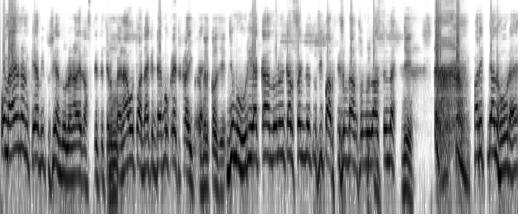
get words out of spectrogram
ਉਹ ਮੈਂ ਉਹਨਾਂ ਨੂੰ ਕਿਹਾ ਵੀ ਤੁਸੀਂ ਅੰਦੋਲਨ ਵਾਲੇ ਰਸਤੇ ਤੇ ਚਲੋ। ਪੈਣਾ ਉਹ ਤੁਹਾਡਾ ਇੱਕ ਡੈਮੋਕ੍ਰੈਟਿਕ ਰਾਈਟ ਹੈ ਬਿਲਕੁਲ ਜੀ ਜਮਹੂਰੀ ਹੱਕ ਅੰਦੋਲਨ ਕਰ ਸਕਦੇ ਤੁਸੀਂ ਭਾਰਤੀ ਸੰਵਿਧਾਨ ਤੁਹਾਨੂੰ ਦੱਸ ਦਿੰਦਾ। ਜੀ ਪਰ ਇੱਕ ਗੱਲ ਹੋਰ ਹੈ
